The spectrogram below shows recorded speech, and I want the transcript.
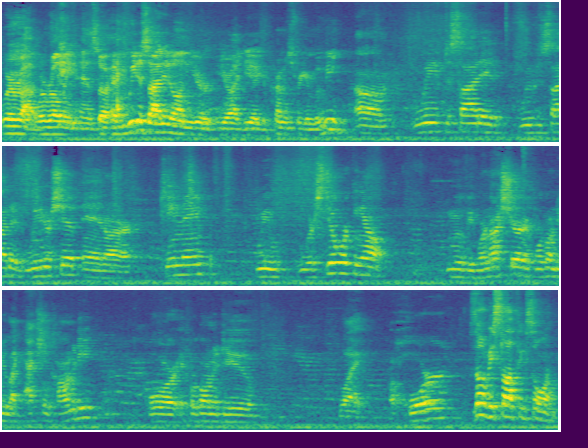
we're uh, we're rolling, and so have we decided on your your idea, your premise for your movie? Um, we've decided we've decided leadership and our team name. We we're still working out movie. We're not sure if we're going to do like action comedy or if we're going to do like a horror. Zombie slapping someone.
